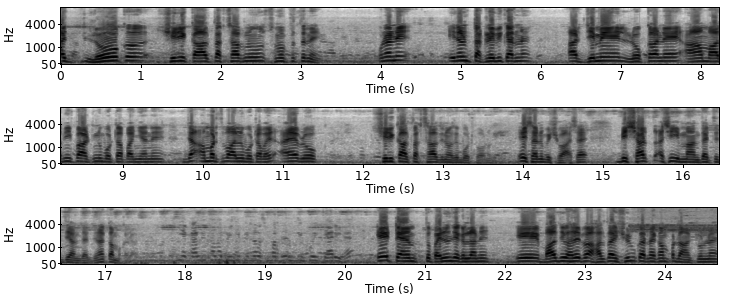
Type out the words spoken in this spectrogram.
ਅੱਜ ਲੋਕ ਸ਼੍ਰੀ ਅਕਾਲ ਤਖਤ ਸਾਹਿਬ ਨੂੰ ਸਮਰਪਿਤ ਨੇ। ਉਹਨਾਂ ਨੇ ਇਹਨਾਂ ਨੂੰ ਤਕੜੇ ਵੀ ਕਰਨਾ ਹੈ। ਔਰ ਜਿਵੇਂ ਲੋਕਾਂ ਨੇ ਆਮ ਆਦਮੀ ਪਾਰਟੀ ਨੂੰ ਵੋਟਾਂ ਪਾਈਆਂ ਨੇ ਜਾਂ ਅੰਮ੍ਰਿਤਪਾਲ ਨੂੰ ਵੋਟਾਂ ਪਾਈਆਂ ਐ ਲੋਕ ਸ਼੍ਰੀ ਅਕਾਲ ਤਖਤ ਸਾਹਿਬ ਦੇ ਨਾਂ ਤੇ ਵੋਟ ਪਾਉਣਗੇ। ਇਹ ਸਾਨੂੰ ਵਿਸ਼ਵਾਸ ਹੈ ਵੀ ਸ਼ਰਤ ਅਸੀਂ ਇਮਾਨਦਾਰੀ ਤੇ ਧਿਆਨ ਨਾਲ ਕੰਮ ਕਰਾਂਗੇ। ਕੀ ਅਕਾਲੀ ਦਲ ਦਾ ਬੀਜੇਪੀ ਨਾਲ ਸਮਰਥਨ ਦੀ ਕੋਈ ਤਿਆਰੀ ਹੈ? ਇਹ ਟਾਈਮ ਤੋਂ ਪਹਿਲਾਂ ਦੀਆਂ ਗੱਲਾਂ ਨੇ। ਇਹ ਬਾਅਦ ਦੀ ਹਲੇ ਹਾਲ ਤਾਂ ਸ਼ੁਰੂ ਕਰਨਾ ਕੰਮ ਪ੍ਰਧਾਨ ਚੁਣਨਾ ਹੈ।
